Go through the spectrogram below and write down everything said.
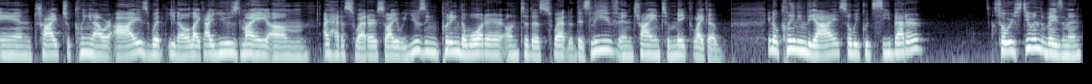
and try to clean our eyes with you know like i used my um i had a sweater so i was using putting the water onto the sweat the sleeve and trying to make like a you know cleaning the eye so we could see better. So we're still in the basement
